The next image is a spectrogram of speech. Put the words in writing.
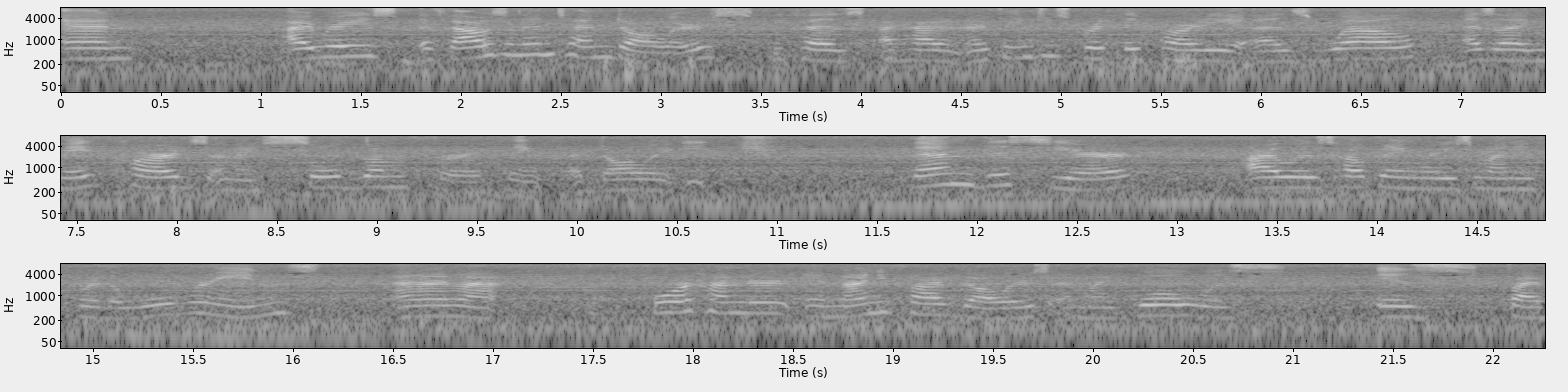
And I raised $1,010 because I had an Earth Rangers birthday party as well as I made cards and I sold them for I think a dollar each. Then this year I was helping raise money for the Wolverines and I'm at $495 and my goal was is $500.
